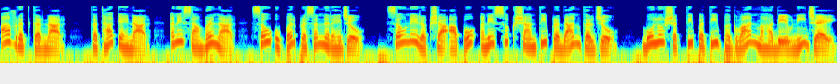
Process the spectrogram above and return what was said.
આ વ્રત કરનાર, કથા કહેનાર અને સાંભળનાર સૌ ઉપર પ્રસન્ન રહેજો. સૌને રક્ષા આપો અને સુખ શાંતિ પ્રદાન કરજો. બોલો શક્તિપતિ ભગવાન મહાદેવની જય.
